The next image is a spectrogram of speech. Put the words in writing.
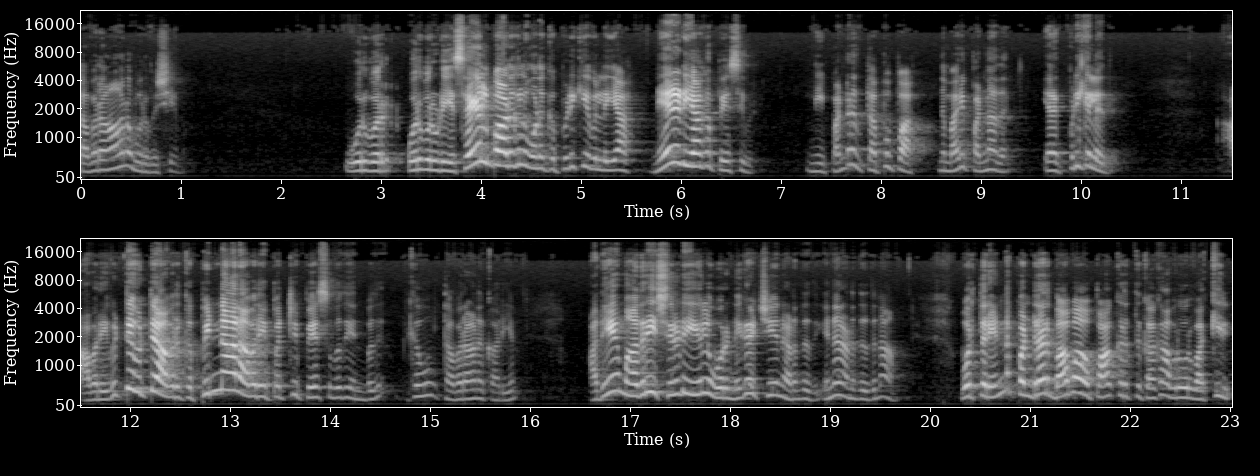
தவறான ஒரு விஷயம். ஒருவர் ஒருவருடைய செயல்பாடுகள் உனக்கு பிடிக்கவில்லையா? நேரடியாக பேசிவிடு. நீ பண்ணுறது தப்புப்பா. இந்த மாதிரி பண்ணாத. எனக்கு பிடிக்கல இது. அவரை விட்டு விட்டு அவருக்கு பின்னால் அவரை பற்றி பேசுவது என்பது மிகவும் தவறான காரியம். அதே மாதிரி ஷிரடியில் ஒரு நிகழ்ச்சியே நடந்தது. என்ன நடந்ததுன்னா ஒருத்தர் என்ன பண்ணுறார் பாபாவை பார்க்கறதுக்காக அவர் ஒரு வக்கீல்.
